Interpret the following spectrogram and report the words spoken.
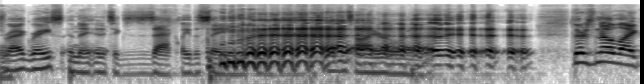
drag race and they and it's exactly the same. the entire way. There's no like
